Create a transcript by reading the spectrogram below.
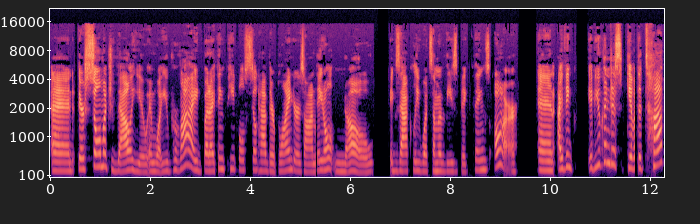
And there's so much value in what you provide, but I think people still have their blinders on. They don't know exactly what some of these big things are. And I think if you can just give the top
